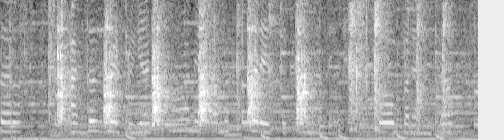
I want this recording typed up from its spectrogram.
तर असंच भेटूया छान एका मस्त रेसिपीमध्ये तोपर्यंत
